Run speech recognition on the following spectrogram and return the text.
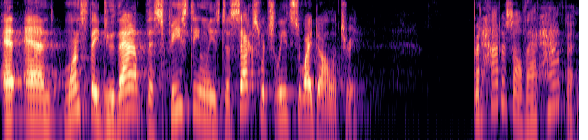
And, and once they do that, this feasting leads to sex, which leads to idolatry. But how does all that happen?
